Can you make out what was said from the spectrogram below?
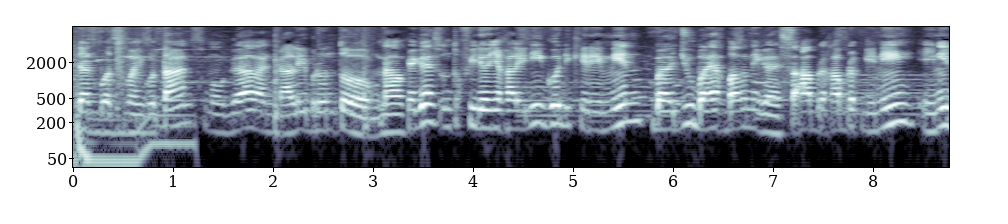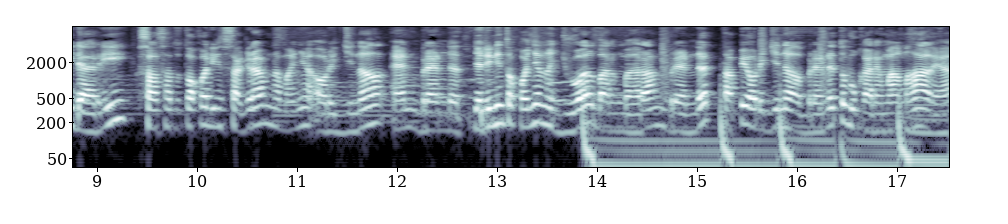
dan buat semua ikutan, semoga lain kali beruntung. Nah oke okay guys, untuk videonya kali ini gue dikirimin baju banyak banget nih guys, seabrek-abrek gini. Ini dari salah satu toko di Instagram namanya Original and Branded. Jadi ini tokonya ngejual barang-barang branded tapi original. Branded tuh bukan yang mahal-mahal ya.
